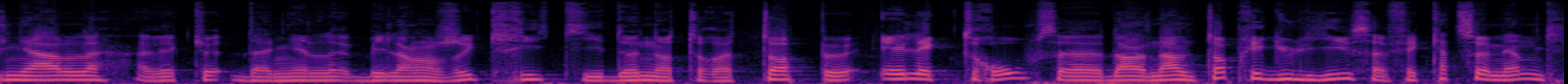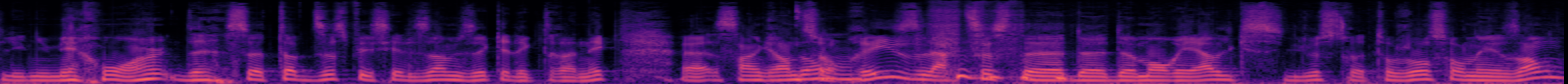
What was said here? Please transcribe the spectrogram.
Signal avec Daniel Bélanger, cri qui est de notre top électro. Dans, dans le top régulier, ça fait quatre semaines qu'il est numéro un de ce top 10 spécialisé en musique électronique. Euh, sans grande Bon. surprise, l'artiste de, de Montréal qui s'illustre toujours sur les ondes,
